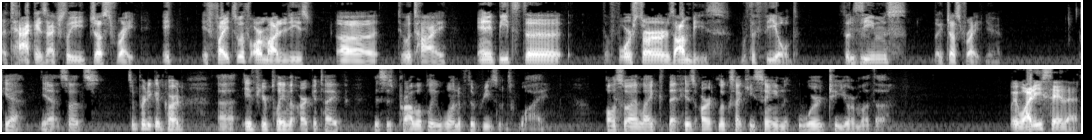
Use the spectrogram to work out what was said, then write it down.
attack is actually just right. It fights with Armades uh, to a tie, and it beats the the four star zombies with the field. So it mm-hmm. seems like just right. Yeah. Yeah, yeah. So it's it's a pretty good card. Uh, if you're playing the archetype, this is probably one of the reasons why. Also, I like that his art looks like he's saying "word to your mother." Wait, why do you say that?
